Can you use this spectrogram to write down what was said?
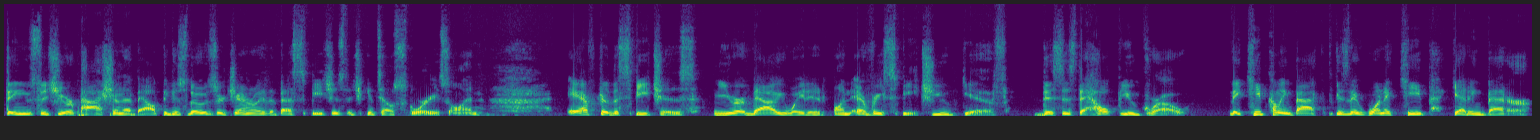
things that you are passionate about, because those are generally the best speeches that you can tell stories on. After the speeches, you're evaluated on every speech you give. This is to help you grow they keep coming back because they want to keep getting better.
